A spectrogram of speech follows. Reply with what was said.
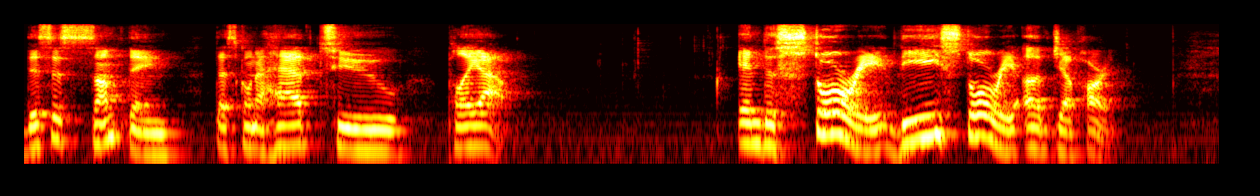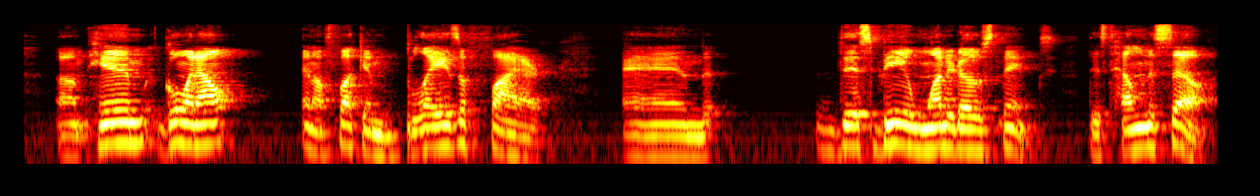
this is something that's gonna have to play out. In the story, the story of Jeff Hardy. Um, him going out in a fucking blaze of fire and this being one of those things. This Hell in a Cell,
